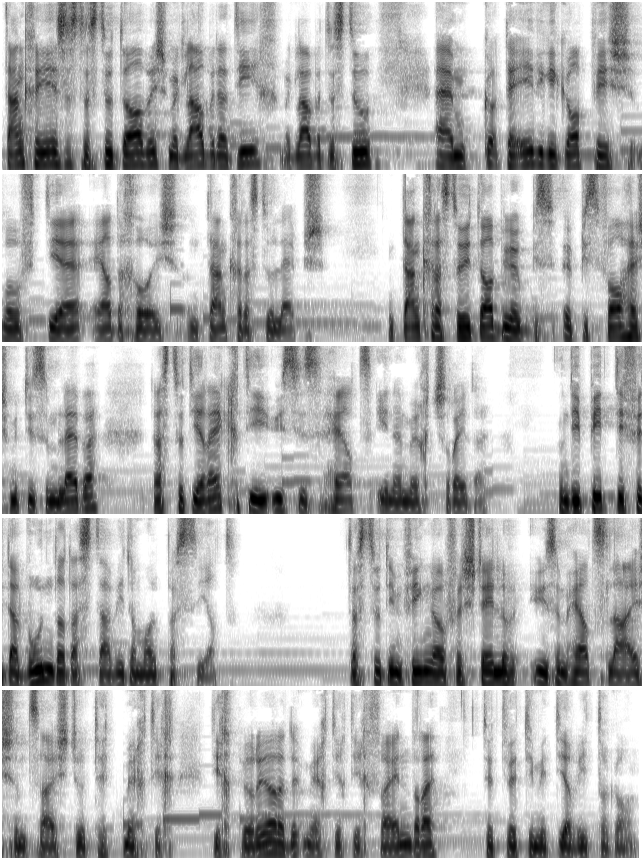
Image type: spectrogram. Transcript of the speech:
Danke, Jesus, dass du da bist. Wir glauben an dich. Wir glauben, dass du ähm, der ewige Gott bist, der auf die Erde gekommen ist. Und danke, dass du lebst. Und danke, dass du heute Abend etwas, etwas vorhast mit unserem Leben, dass du direkt in unser Herz hinein möchtest reden. Und ich bitte für das Wunder, dass das wieder mal passiert. Dass du deinen Finger auf eine Stelle in unserem Herz leist und sagst, du, dort möchte ich dich berühren, dort möchte ich dich verändern, dort möchte ich mit dir weitergehen.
